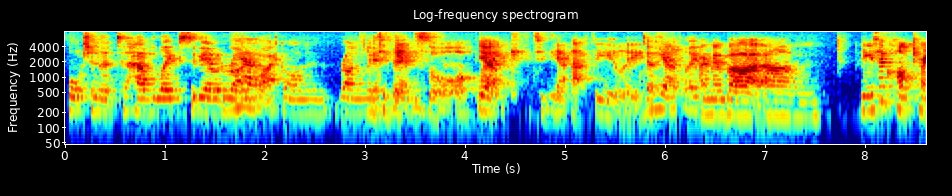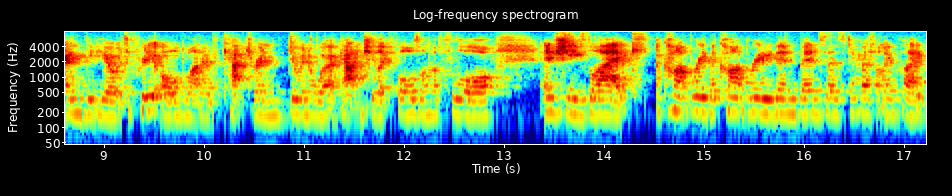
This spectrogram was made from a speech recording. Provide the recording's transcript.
fortunate to have legs to be able to ride Yeah. a bike on and run with. To get and- sore. Yeah. To get Yeah. that feeling. definitely. I remember, um, I think it's a comp training video. It's a pretty old one of Katrin doing a workout, and she like falls on the floor, and she's like, "I can't breathe, I can't breathe." And Ben says to her something like,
